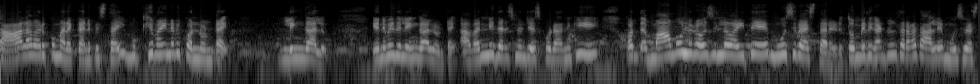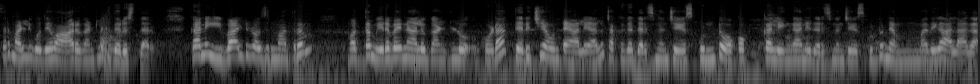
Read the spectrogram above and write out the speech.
చాలా వరకు మనకు కనిపిస్తాయి. ముఖ్యమైనవి కొన్ని ఉంటాయి. లింగాలు ఎనిమిది లింగాలు ఉంటాయి. అవన్నీ దర్శనం చేసుకోవడానికి కొంత మామూలు రోజుల్లో అయితే మూసివేస్తారండి. తొమ్మిది గంటల తర్వాత ఆలయం మూసివేస్తారు. మళ్ళీ ఉదయం ఆరు గంటలకు తెరుస్తారు. కానీ ఇవాళ రోజున మాత్రం మొత్తం ఇరవై నాలుగు గంటలు కూడా తెరిచే ఉంటాయి ఆలయాలు. చక్కగా దర్శనం చేసుకుంటూ ఒక్కొక్క లింగాన్ని దర్శనం చేసుకుంటూ నెమ్మదిగా అలాగా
